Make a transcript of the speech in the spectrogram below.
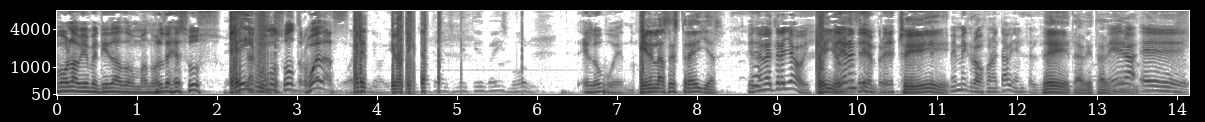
Damos la bienvenida a don Manuel de Jesús. Ey. Está con nosotros. Buenas. y ahorita Es lo bueno. vienen las estrellas. ¿Viene la estrella hoy? Señor. ¿Vienen siempre? Sí. Mi micrófono está bien. Sí, está bien, está bien. Mira, eh,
